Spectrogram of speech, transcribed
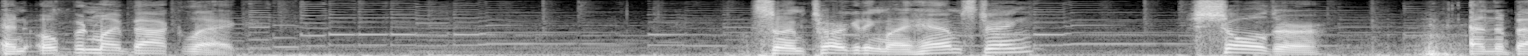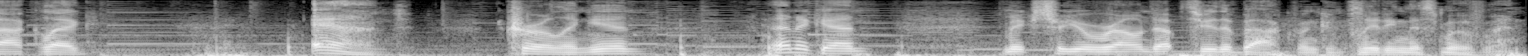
and open my back leg. So I'm targeting my hamstring, shoulder, and the back leg, and curling in. And again, make sure you round up through the back when completing this movement.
